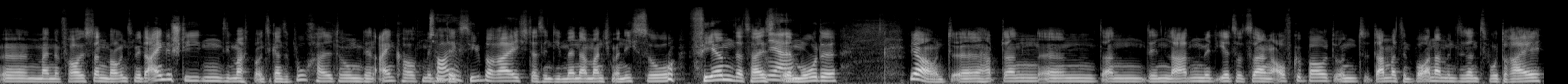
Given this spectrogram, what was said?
äh, meine Frau ist dann bei uns mit eingestiegen, sie macht bei uns die ganze Buchhaltung, den Einkauf mit Toll. dem Textilbereich. Da sind die Männer manchmal nicht so firm, das heißt ja. äh, Mode. Ja, und äh, habe dann, ähm, dann den Laden mit ihr sozusagen aufgebaut und damals in Bornheim sind dann 2003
